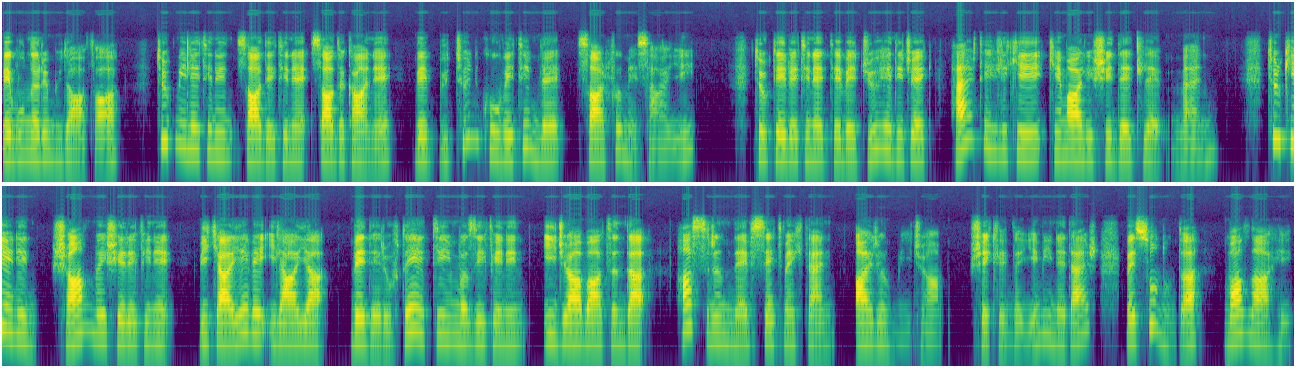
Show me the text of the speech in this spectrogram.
ve bunları müdafaa, Türk milletinin saadetine sadıkane ve bütün kuvvetimle sarfı mesai, Türk devletine teveccüh edecek her tehlikeyi kemali şiddetle men, Türkiye'nin şan ve şerefini vikaye ve ilaya ve deruhte ettiğim vazifenin icabatında hasrın nefs etmekten ayrılmayacağım şeklinde yemin eder ve sonunda vallahi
